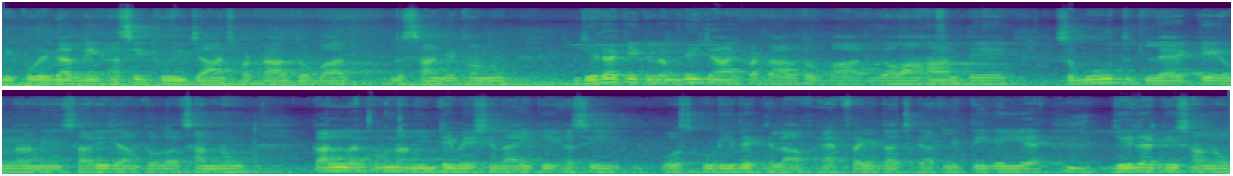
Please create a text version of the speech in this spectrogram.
ਵੀ ਕੋਈ ਗੱਲ ਨਹੀਂ, ਅਸੀਂ ਪੂਰੀ ਜਾਂਚ ਪੜਤਾਲ ਤੋਂ ਬਾਅਦ ਦੱਸਾਂਗੇ ਤੁਹਾਨੂੰ। ਜਿਹੜਾ ਕਿ ਇੱਕ ਲੰਬੀ ਜਾਂਚ ਪੜਤਾਲ ਤੋਂ ਬਾਅਦ ਗਵਾਹਾਂ ਦੇ ਸਬੂਤ ਲੈ ਕੇ ਉਹਨਾਂ ਨੇ ਸਾਰੀ ਜਾਂਚ ਤੋਂ ਬਾਅਦ ਸਾਨੂੰ ਕੱਲ ਉਹਨਾਂ ਦੀ ਇੰਟੀਮੇਸ਼ਨ ਆਈ ਕਿ ਅਸੀਂ ਉਸ ਕੁੜੀ ਦੇ ਖਿਲਾਫ ਐਫ ਆਈ ਦਰਜ ਕਰ ਲਿੱਤੀ ਗਈ ਹੈ। ਜਿਹਦਾ ਕਿ ਸਾਨੂੰ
